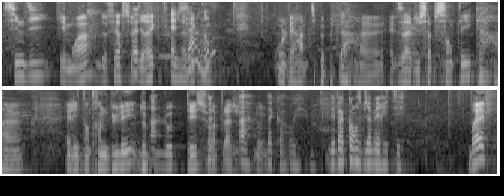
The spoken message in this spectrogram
Cindy et moi, de faire ce Euh, direct. Elsa, avec vous. non? On le verra un petit peu plus tard. Euh, Elsa a dû s'absenter car euh, elle est en train de buller, de Ah. bulotter sur De- la plage. Ah, d'accord, oui. Des vacances bien méritées. Bref,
